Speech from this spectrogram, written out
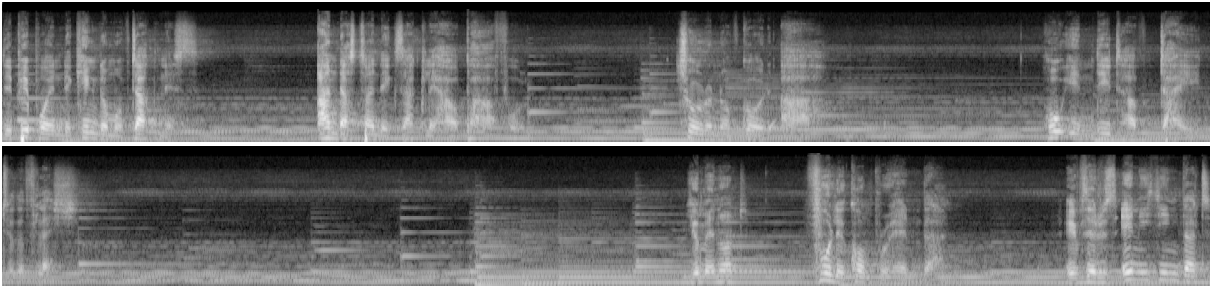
the people in the kingdom of darkness understand exactly how powerful children of God are, who indeed have died to the flesh. You may not fully comprehend that. If there is anything that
